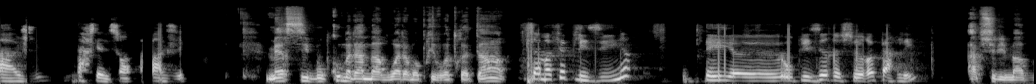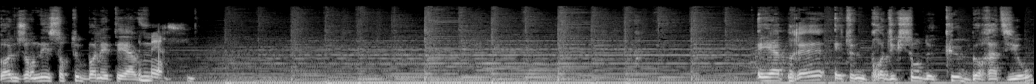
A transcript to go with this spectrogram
âgées parce qu'elles sont âgées. Merci beaucoup, Madame Marois, d'avoir pris votre temps. Ça m'a fait plaisir et euh, au plaisir de se reparler. Absolument. Bonne journée, surtout bon été à vous. Merci. Et après est une production de Cube Radio,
